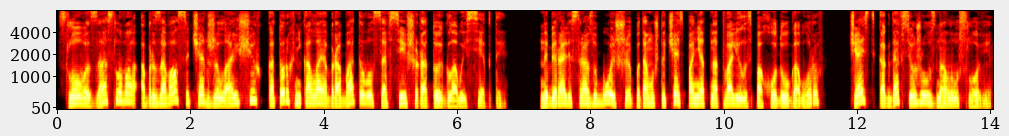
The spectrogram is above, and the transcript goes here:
Слово за слово образовался чат желающих, которых Николай обрабатывал со всей широтой главы секты. Набирали сразу больше, потому что часть, понятно, отвалилась по ходу уговоров, часть, когда все же узнала условия.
